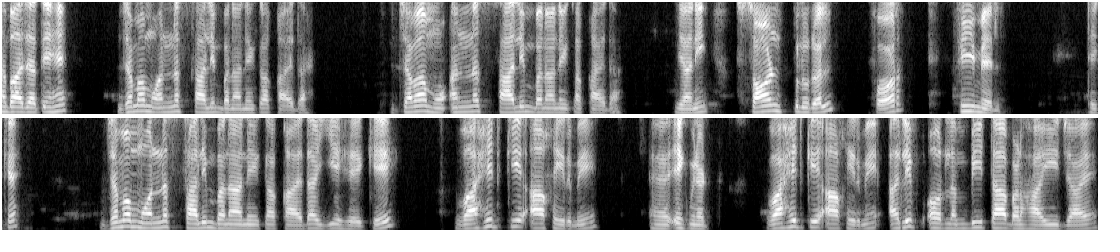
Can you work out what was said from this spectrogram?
अब आ जाते हैं जमा मुन्नस सालिम बनाने का कायदा। जमा मुन्नस सालिम बनाने का कायदा, यानी साउंड प्लूरल फॉर फीमेल ठीक है? जमा मुन्नस सालिम बनाने का कायदा ये है कि वाहिद के आखिर में एक मिनट वाहिद के आखिर में अलिफ और लंबी ता बढ़ाई जाए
